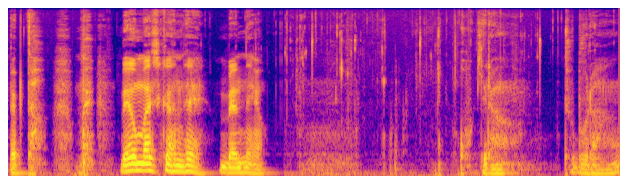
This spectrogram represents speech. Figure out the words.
맵다. 매운맛이 한데 맵네요. 고기랑 두부랑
